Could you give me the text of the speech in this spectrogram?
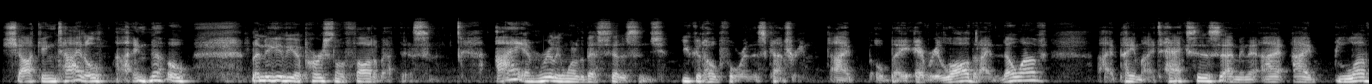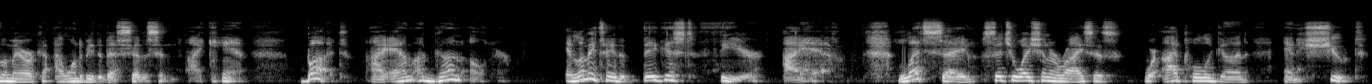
Shocking title, I know. Let me give you a personal thought about this. I am really one of the best citizens you could hope for in this country. I obey every law that I know of. I pay my taxes. I mean, I, I love America. I want to be the best citizen I can. But I am a gun owner. And let me tell you the biggest fear I have. Let's say situation arises where I pull a gun and shoot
